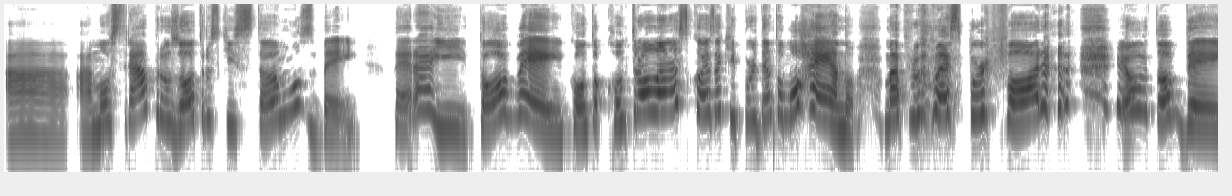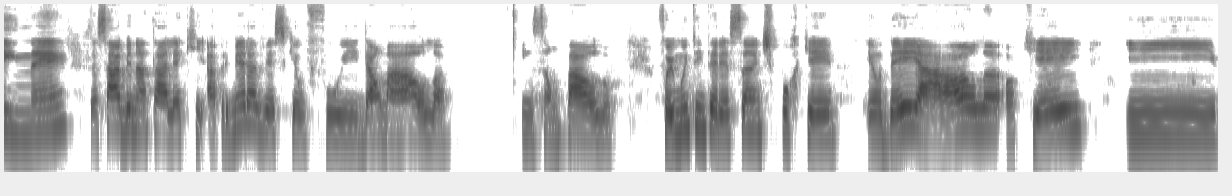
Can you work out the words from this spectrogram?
a, a mostrar para os outros que estamos bem. Peraí, tô bem, tô controlando as coisas aqui, por dentro tô morrendo, mas mas por fora eu tô bem, né? Você sabe, Natália, que a primeira vez que eu fui dar uma aula em São Paulo foi muito interessante porque eu dei a aula, ok, e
